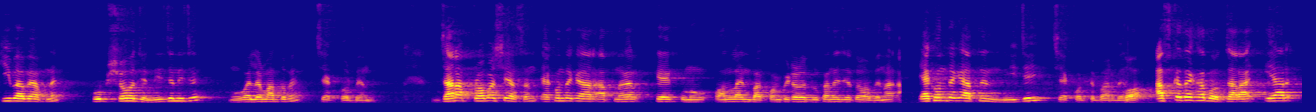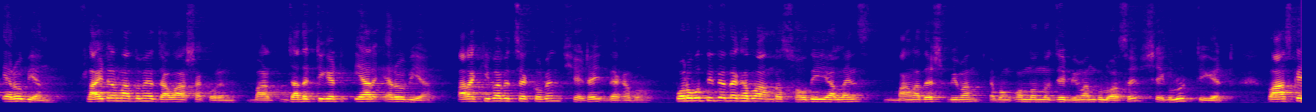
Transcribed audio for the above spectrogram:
কীভাবে আপনি খুব সহজে নিজে নিজে মোবাইলের মাধ্যমে চেক করবেন। যারা প্রবাসী আছেন, এখন থেকে আর আপনাকে কোনো অনলাইন বা কম্পিউটারের দোকানে যেতে হবে না। এখন থেকে আপনি নিজেই চেক করতে পারবেন। তো আজকে দেখাবো যারা এয়ার এরোবিয়ান ফ্লাইটের মাধ্যমে যাওয়া আসা করেন বা যাদের টিকিট এয়ার এরোবিয়া তারা কীভাবে চেক করবেন সেটাই দেখাবো। পরবর্তীতে দেখাবো আমরা সৌদি এয়ারলাইন্স, বাংলাদেশ বিমান এবং অন্যান্য যে বিমানগুলো আছে সেগুলোর টিকিট তো আজকে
